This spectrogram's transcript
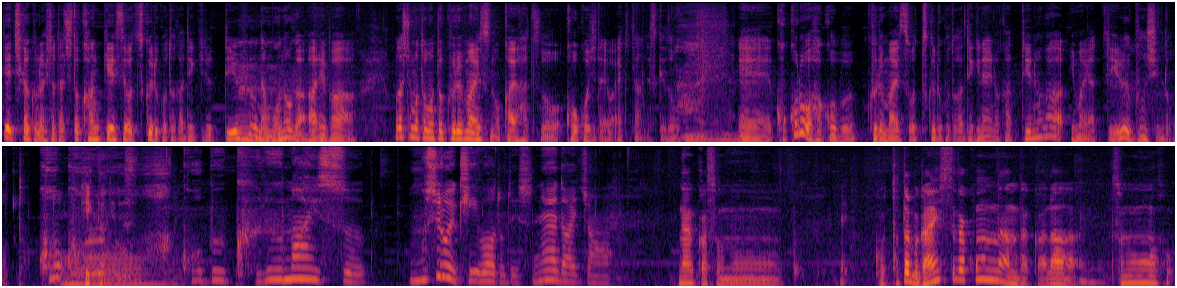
で近くの人たちと関係性を作ることができるっていう風なものがあれば、私もともと車椅子の開発を高校時代はやってたんですけど、えー心を運ぶ車椅子を作ることができないのかっていうのが今やっている分身ロボット。のきっかけです。運ぶ車椅子面白いキーワードですね大ちゃんなんかそのえこう例えば外出が困難だから、そのほ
